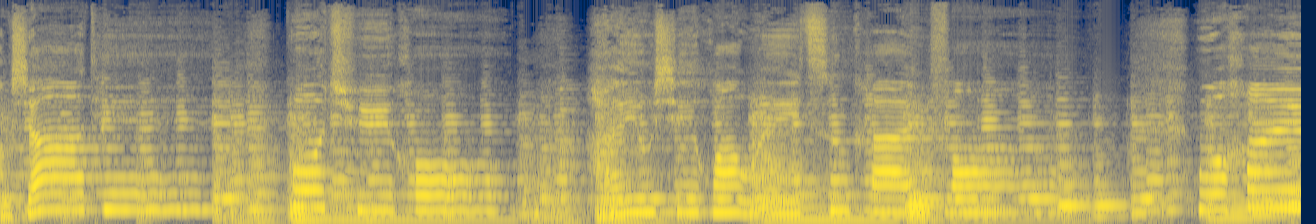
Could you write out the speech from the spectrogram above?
当夏天过去后，还有些花未曾开放。我害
